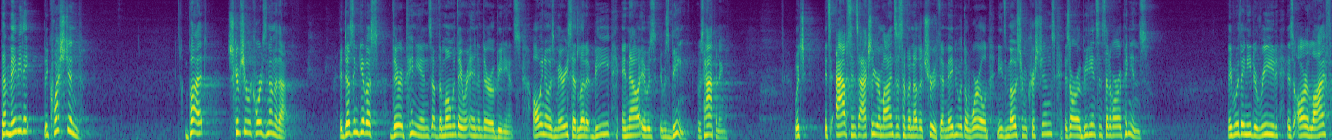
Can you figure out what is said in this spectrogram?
that maybe they, they questioned. But Scripture records none of that. It doesn't give us their opinions of the moment they were in and their obedience. All we know is Mary said, Let it be, and now it was, it was being, it was happening. Which its absence actually reminds us of another truth that maybe what the world needs most from Christians is our obedience instead of our opinions. Maybe what they need to read is our life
